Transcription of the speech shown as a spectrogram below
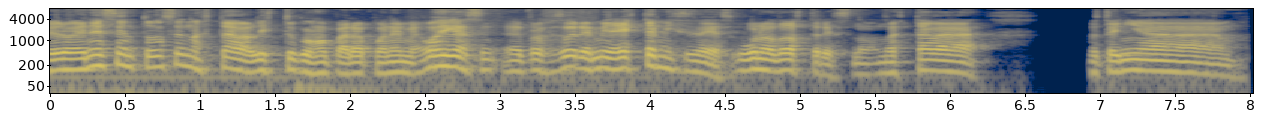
Pero en ese entonces no estaba listo como para ponerme, oiga, eh, profesores, mira, estas es mis ideas, uno, dos, tres. No, no estaba, no tenía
